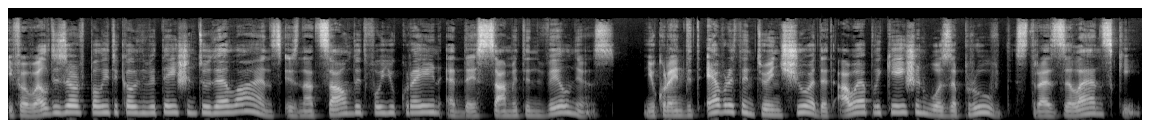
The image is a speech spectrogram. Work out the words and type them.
if a well deserved political invitation to the alliance is not sounded for Ukraine at this summit in Vilnius. Ukraine did everything to ensure that our application was approved, stressed Zelensky.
